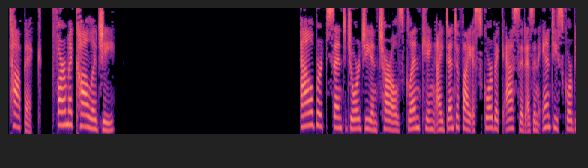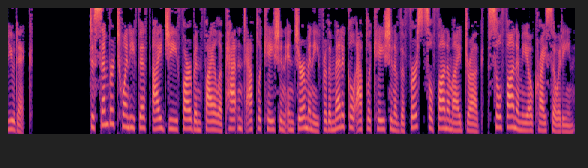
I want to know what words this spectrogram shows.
Topic: Pharmacology Albert Szent-Györgyi and Charles Glen King identify ascorbic acid as an antiscorbutic. December 25 – IG Farben file a patent application in Germany for the medical application of the first sulfonamide drug, sulfonamidochrysoidine,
